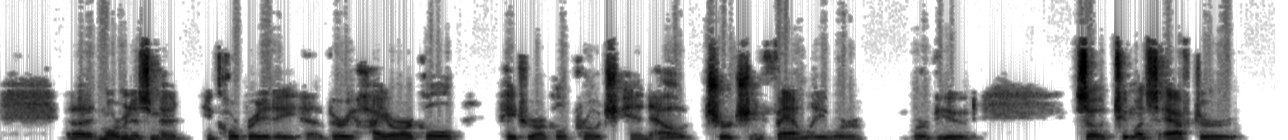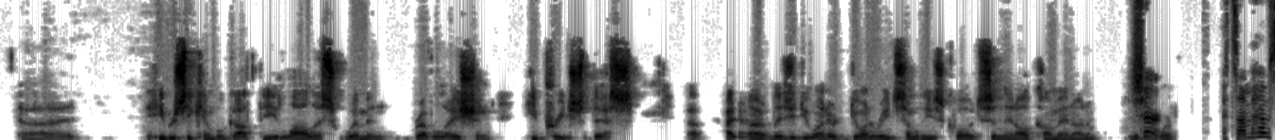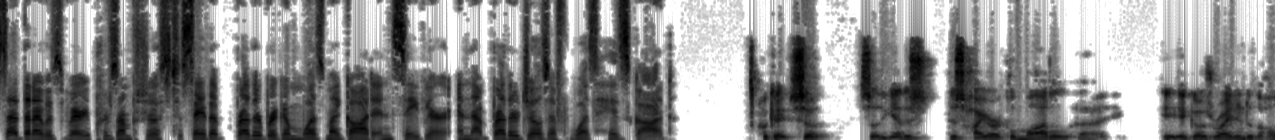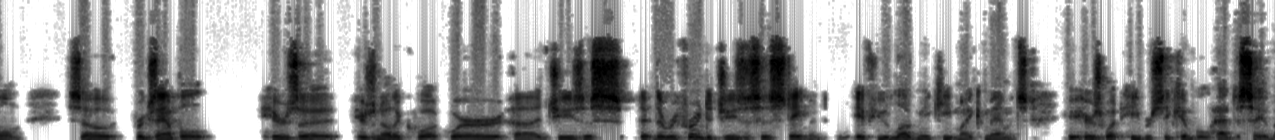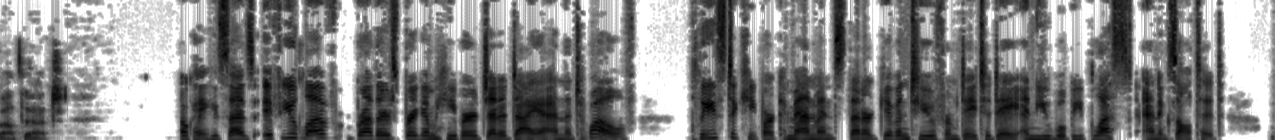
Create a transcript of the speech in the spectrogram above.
Uh, Mormonism had incorporated a, a, very hierarchical, patriarchal approach in how church and family were were viewed. So, two months after uh, Heber C. Kimball got the lawless women revelation, he preached this. I, uh, Lizzie, do you want to do you want to read some of these quotes and then I'll comment on them? Sure. Some have said that I was very presumptuous to say that Brother Brigham was my God and Savior, and that Brother Joseph was his God. Okay, so so yeah, this this hierarchical model uh, it, it goes right into the home. So, for example, here's a here's another quote where uh, Jesus they're referring to Jesus' statement, "If you love me, keep my commandments." Here's what Heber C. Kimball had to say about that. Okay, he says, "If you love brothers Brigham, Heber, Jedediah, and the twelve, please to keep our commandments that are given to you from day to day, and you will be blessed and exalted.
